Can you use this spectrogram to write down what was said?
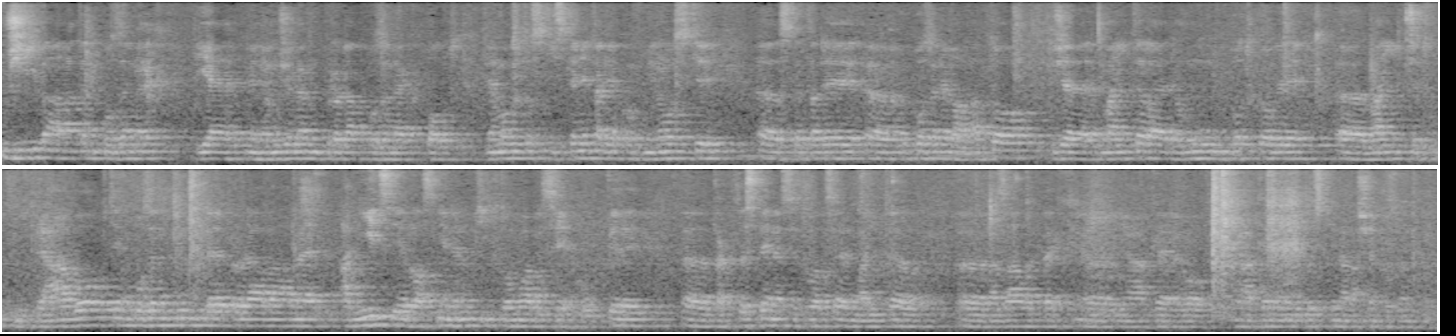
užívá ten pozemek, je, my nemůžeme mu prodat pozemek pod nemovitostí. Stejně tak jako v minulosti eh, jste tady eh, upozorňoval na to, že majitelé domů Podkovy mají předkupní právo k těm pozemkům, které prodáváme a nic je vlastně nenutí k tomu, aby si je koupili, tak ve stejné situace majitel Eh, na zálepech eh, nějakého, nějaké nemovitosti na našem pozemku.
